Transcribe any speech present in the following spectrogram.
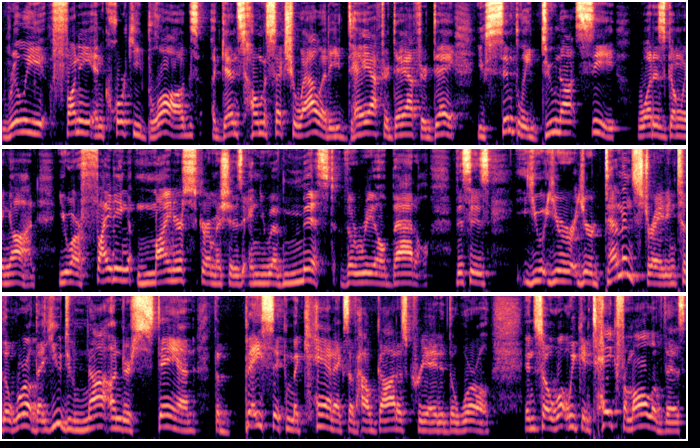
really funny and quirky blogs against homosexuality day after day after day, you simply do not see what is going on. You are fighting minor skirmishes and you have missed the real battle. This is you you're you're demonstrating to the world that you do not understand the basic mechanics of how God has created the world. And so what we can take from all of this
